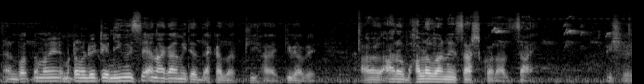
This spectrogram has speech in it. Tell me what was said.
কারণ বর্তমানে মোটামুটি ট্রেনিং হয়েছে আর আগামীতে দেখা যাক কী হয়, কীভাবে আর আরও ভালো মানে চাষ করা যায় বিষয়।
